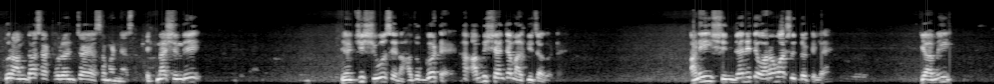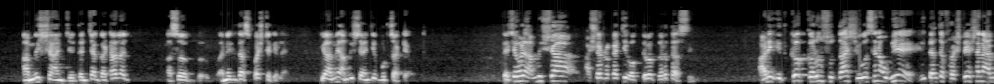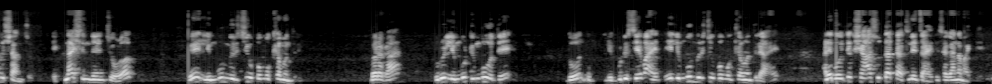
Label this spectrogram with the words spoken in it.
तो रामदास आठवलेंचा आहे असं म्हणण्यासारखं. एकनाथ शिंदे यांची शिवसेना हा जो गट आहे हा अमित शहाच्या मालकीचा गट आहे. आणि शिंद्याने ते वारंवार सिद्ध केलंय की आम्ही अमित शहाचे त्यांच्या गटानं असं अनेकदा स्पष्ट केलंय की आम्ही अमित शहाचे बुटचाटे आहोत. त्याच्यामुळे अमित शहा अशा प्रकारची वक्तव्य करत असतील. आणि इतकं करून सुद्धा शिवसेना उभी आहे हे त्यांचं फ्रस्ट्रेशन आहे अमित शहाचं. एकनाथ शिंदे यांची ओळख हे लिंबू मिरची उपमुख्यमंत्री. बरं का? पूर्वी लिंबू टिंबू होते दोन डेप्युटी सेम आहेत हे लिंबू मिरची उपमुख्यमंत्री आहेत. आणि बहुतेक शहा सुद्धा त्यातलेच आहे ते सगळ्यांना माहिती आहे.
